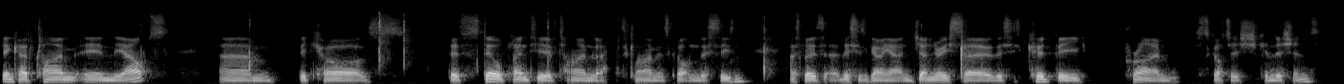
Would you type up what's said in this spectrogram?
think I'd climb in the Alps um, because there's still plenty of time left to climb in Scotland this season. I suppose uh, this is going out in January, so this is, could be prime Scottish conditions.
